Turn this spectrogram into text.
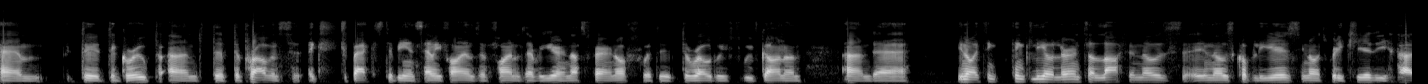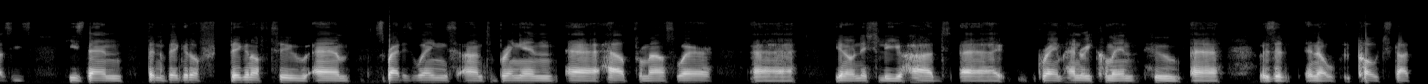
um, the, the group and the, the province expects to be in semi-finals and finals every year, and that's fair enough with the, the road we've we've gone on. And uh, you know, I think think Leo learned a lot in those in those couple of years. You know, it's pretty clear that he has. He's he's then been big enough big enough to um, spread his wings and to bring in uh, help from elsewhere. Uh, you know, initially you had uh, Graham Henry come in, who uh, was a you know coach that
